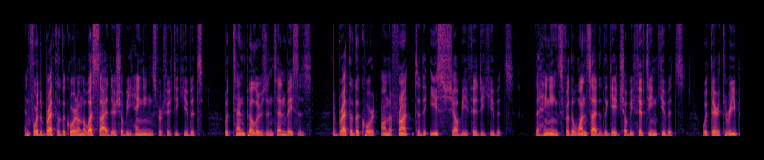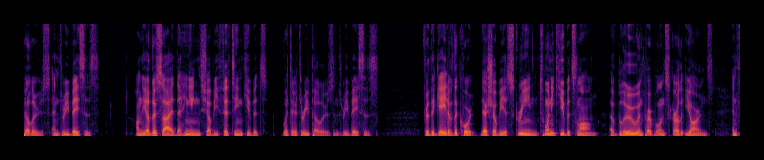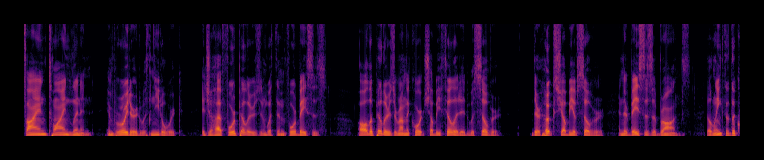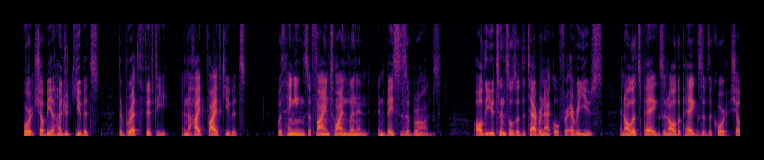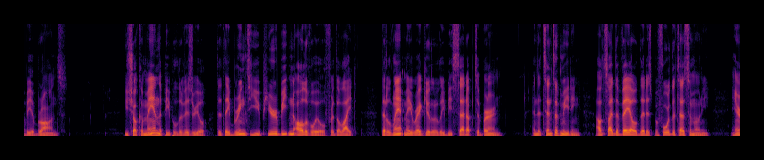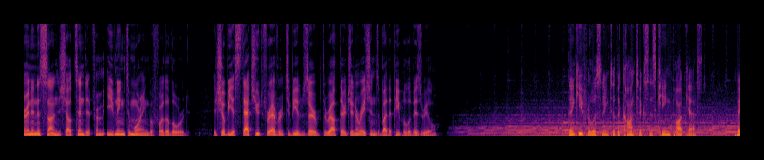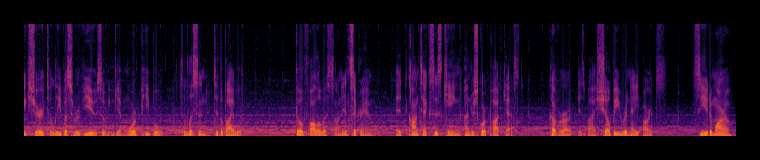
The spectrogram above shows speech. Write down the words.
And for the breadth of the court on the west side there shall be hangings for fifty cubits, with ten pillars and ten bases. The breadth of the court on the front to the east shall be fifty cubits. The hangings for the one side of the gate shall be fifteen cubits, with their three pillars and three bases. On the other side, the hangings shall be fifteen cubits, with their three pillars and three bases. For the gate of the court there shall be a screen twenty cubits long, of blue and purple and scarlet yarns, and fine twined linen, embroidered with needlework. It shall have four pillars, and with them four bases. All the pillars around the court shall be filleted with silver. Their hooks shall be of silver, and their bases of bronze. The length of the court shall be a hundred cubits, the breadth fifty, and the height five cubits, with hangings of fine twined linen and bases of bronze. All the utensils of the tabernacle for every use, and all its pegs and all the pegs of the court shall be of bronze. You shall command the people of Israel that they bring to you pure beaten olive oil for the light, that a lamp may regularly be set up to burn. And the tent of meeting, outside the veil that is before the testimony, Aaron and his sons shall tend it from evening to morning before the Lord. It shall be a statute forever to be observed throughout their generations by the people of Israel. Thank you for listening to the Context is King podcast. Make sure to leave us a review so we can get more people to listen to the Bible. Go follow us on Instagram at Context is King underscore podcast. Cover art is by Shelby Renee Arts. See you tomorrow.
